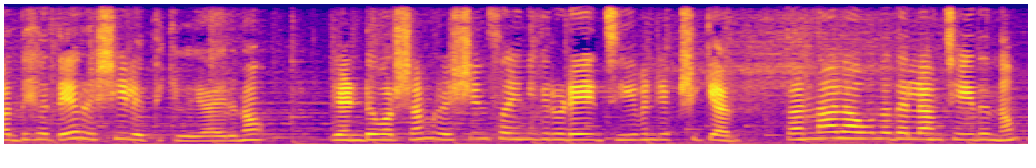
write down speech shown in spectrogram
അദ്ദേഹത്തെ റഷ്യയിലെത്തിക്കുകയായിരുന്നു രണ്ടു വർഷം റഷ്യൻ സൈനികരുടെ ജീവൻ രക്ഷിക്കാൻ തന്നാലാവുന്നതെല്ലാം ചെയ്തെന്നും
